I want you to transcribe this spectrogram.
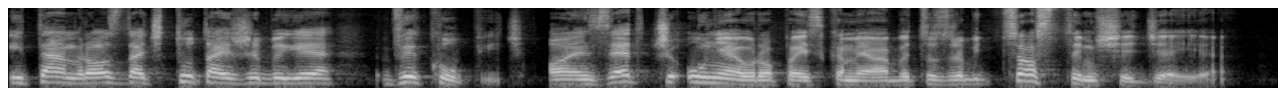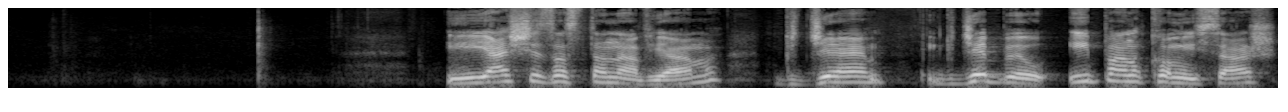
i tam rozdać tutaj, żeby je wykupić. ONZ czy Unia Europejska miałaby to zrobić? Co z tym się dzieje? I ja się zastanawiam, gdzie, gdzie był i pan komisarz,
